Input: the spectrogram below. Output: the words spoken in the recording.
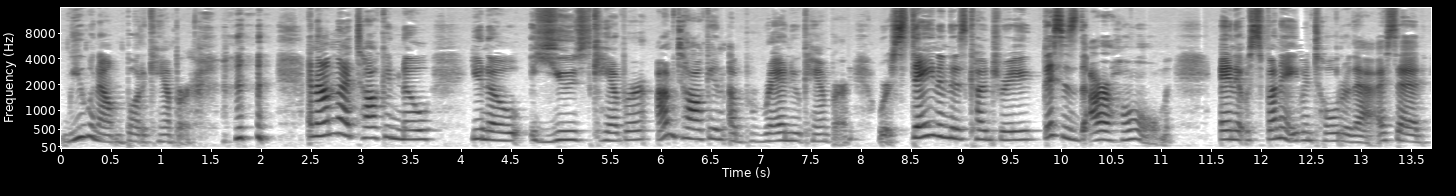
we went out and bought a camper. and I'm not talking no, you know, used camper. I'm talking a brand new camper. We're staying in this country. This is our home. And it was funny, I even told her that. I said,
